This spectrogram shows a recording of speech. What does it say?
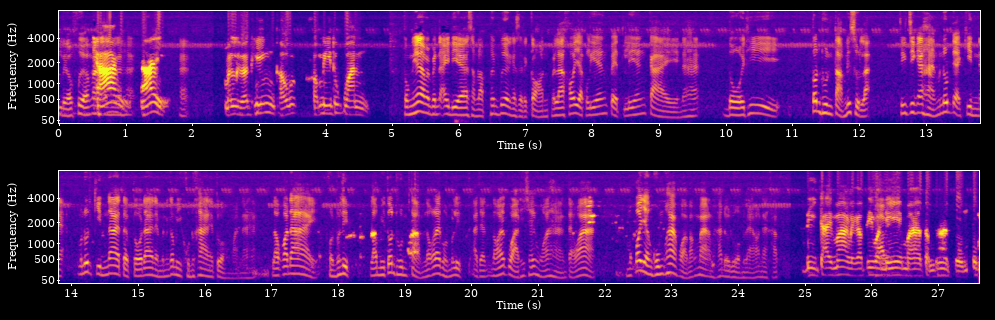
เหลือเฟือมากใช่นะฮะ ใช่ฮะ มันเหลือทิ้งเขาเขามีทุกวัน ตรงเนี้ยมันเป็นไอเดียสำหรับเพื่อนๆเกษตรกร เวลาเขาอยากเลี้ยงเป็ดเลี้ยงไก่นะฮะ โดยที่ต้นทุนต่ำที่สุดละ จริง ๆ อาหารมนุษย์เนี่ยกินเนี่ยมนุษย์กินได้เติบโตได้เนี่ยมันก็มีคุณค่าในตัวของมันนะฮะเราก็ได้ผลผลิตเรามีต้นทุนต่ำเราก็ได้ผลผลิตอาจจะน้อยกว่าที่ใช้หัวอาหาร แต่ว่ามันก็ยังคุ้มค่ากว่ามากๆนะครับโดยรวมแล้วนะครับ ดีใจมากเลยครับที่วันนี้มาสัมภาษณ์ผม ผม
